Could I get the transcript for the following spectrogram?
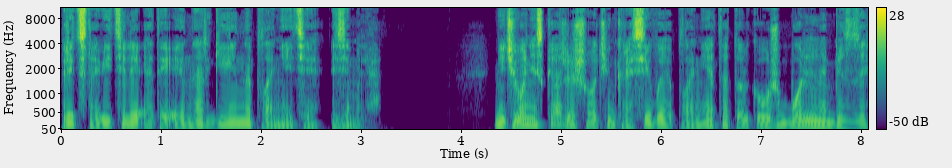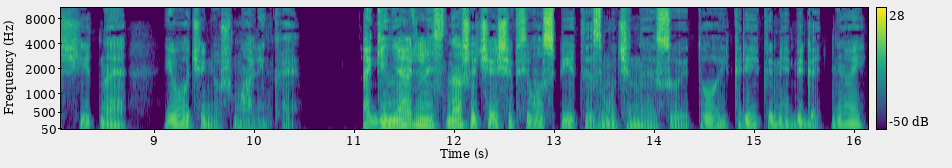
Представители этой энергии на планете Земля. Ничего не скажешь, очень красивая планета, только уж больно беззащитная и очень уж маленькая. А гениальность наша чаще всего спит, измученная суетой, криками, беготней,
